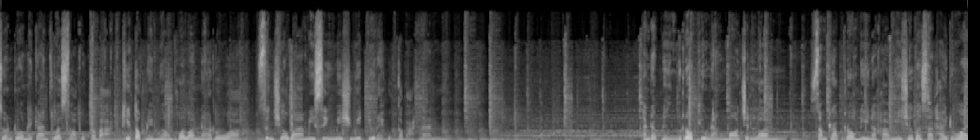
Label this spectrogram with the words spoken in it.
ส่วนร่วมในการตรวจสอบอุกกาบาตที่ตกในเมืองโพลอนนารัว ซึ่งเชื่อว่ามีสิ่งมีชีวิตอยู่ในอุกกาบาตนั้นอันดับหนึ่งโรคผิวหนังมอร์เจนลอน สำหรับโรคนี้นะคะ มีชื่อภาษาไทยด้วย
